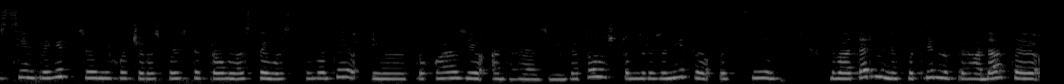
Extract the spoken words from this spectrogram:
Всім привіт! Сьогодні хочу розповісти про властивості води і про коезію адгезію. Для того, щоб зрозуміти оці два терміни, потрібно пригадати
